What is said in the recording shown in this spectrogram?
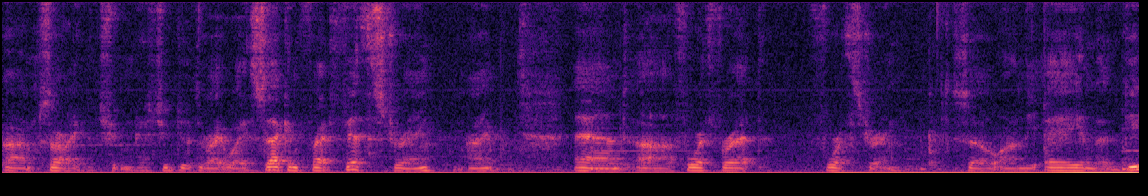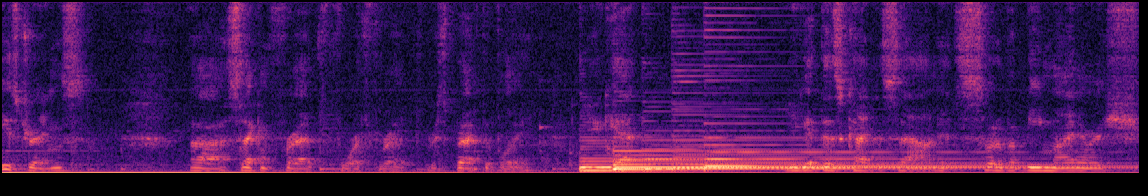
uh, sorry, I should, I should do it the right way. Second fret, fifth string, right? And uh, fourth fret, fourth string. So on the A and the D strings, uh, second fret, fourth fret, respectively, you get you get this kind of sound. It's sort of a B minorish,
